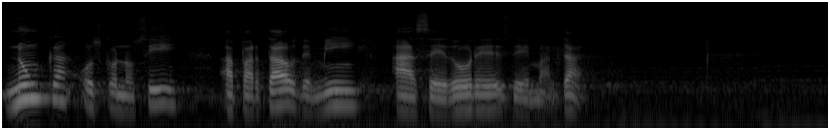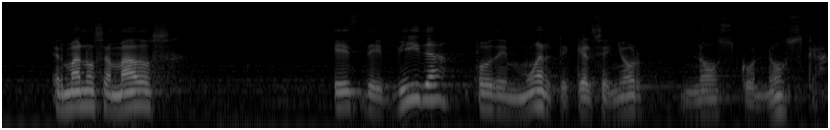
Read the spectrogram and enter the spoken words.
nunca os conocí, apartados de mí, hacedores de maldad. Hermanos amados, es de vida o de muerte que el Señor nos conozca.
